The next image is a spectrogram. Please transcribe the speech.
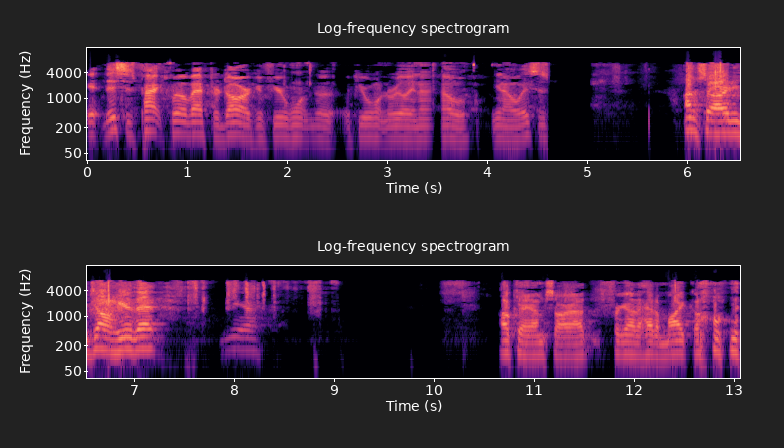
it, this is Pac-12 after dark. If you're wanting to, if you're wanting to really know, you know, this is. I'm sorry. Did y'all hear that? Yeah. Okay, I'm sorry. I forgot I had a mic on.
